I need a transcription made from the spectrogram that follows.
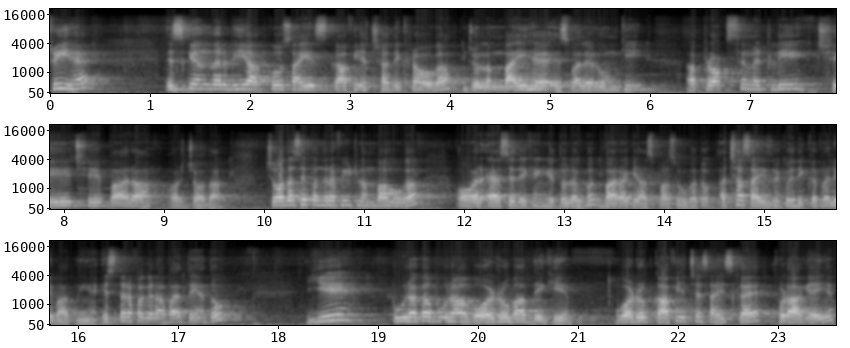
थ्री है। इसके अंदर भी आपको साइज़ काफ़ी अच्छा दिख रहा होगा, जो लंबाई है इस वाले रूम की अप्रॉक्सीमेटली छः छः बारह और चौदह। चौदह से पंद्रह फीट लंबा होगा और ऐसे देखेंगे तो लगभग बारह के आसपास होगा। तो अच्छा साइज़ है, कोई दिक्कत वाली बात नहीं है। इस तरफ़ अगर आप आते हैं तो ये पूरा का पूरा वार्ड्रोब आप देखिए। वार्ड्रोब काफ़ी अच्छे साइज़ का है। थोड़ा आगे आइए।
